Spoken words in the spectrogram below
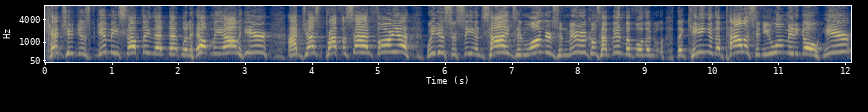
can't you just give me something that, that would help me out here? I just prophesied for you. We just are seeing signs and wonders and miracles. I've been before the, the king in the palace, and you want me to go here?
